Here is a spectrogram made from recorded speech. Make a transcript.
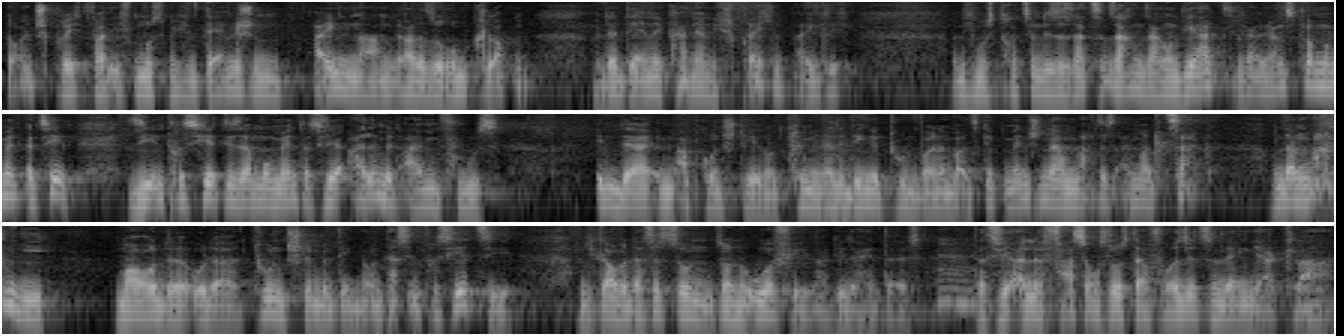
Deutsch spricht, weil ich muss mich in dänischen Eigennamen gerade so rumkloppen. Weil der Däne kann ja nicht sprechen eigentlich. Und ich muss trotzdem diese Sachen sagen. Und die hat einen ganz tollen Moment erzählt. Sie interessiert dieser Moment, dass wir alle mit einem Fuß in der, im Abgrund stehen und kriminelle Dinge tun wollen. Aber es gibt Menschen, da macht es einmal zack. Und dann machen die Morde oder tun schlimme Dinge. Und das interessiert sie. Und ich glaube, das ist so, ein, so eine Urfehler, die dahinter ist. Dass wir alle fassungslos davor sitzen und denken, ja klar,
